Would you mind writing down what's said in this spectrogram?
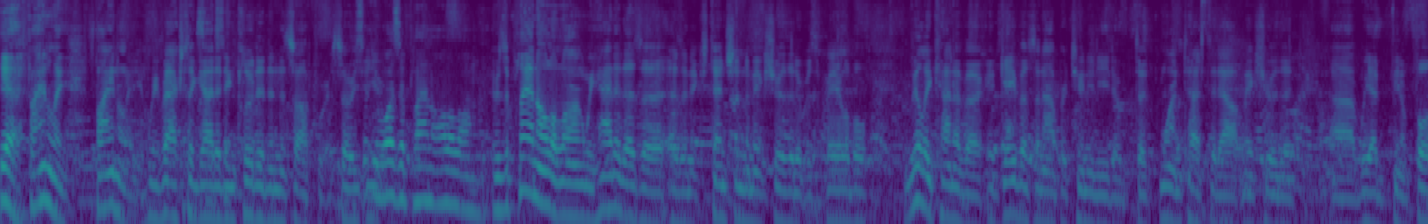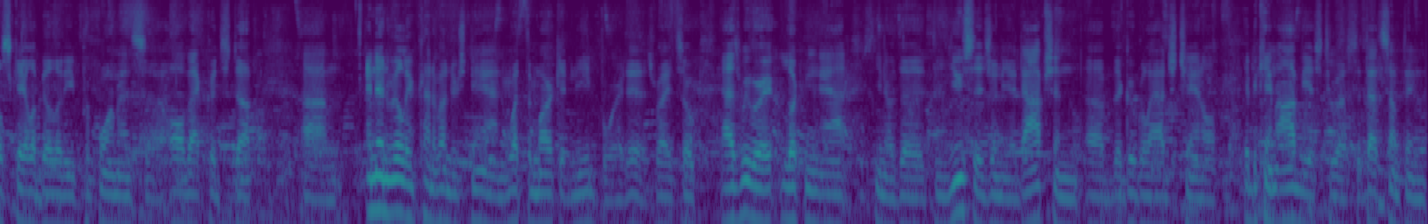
Yeah, finally, finally, we've actually got it included in the software. So, so it was a plan all along. It was a plan all along. We had it as a as an extension to make sure that it was available. Really, kind of a it gave us an opportunity to, to one test it out, make sure that uh, we had you know full scalability, performance, uh, all that good stuff. Um, and then really kind of understand what the market need for it is, right? So as we were looking at, you know, the, the usage and the adoption of the Google Ads channel, it became obvious to us that that's something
